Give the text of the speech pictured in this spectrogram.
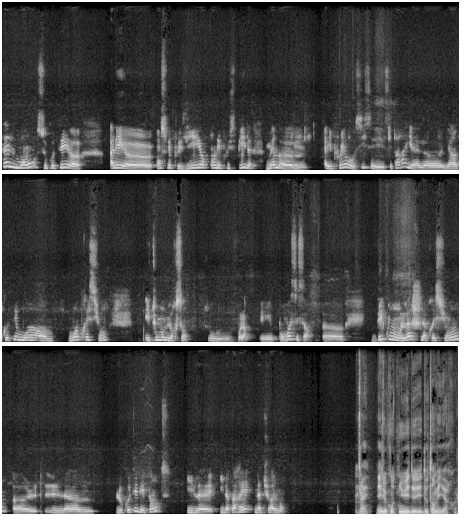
tellement ce côté allez on se fait plaisir on est plus speed même April aussi c'est pareil il y a un côté moins moins pression et tout le monde le ressent voilà. Et pour moi, c'est ça. Euh, dès qu'on lâche la pression, euh, le, côté détente, il, il apparaît naturellement. Ouais. Et le contenu est d'autant meilleur, quoi.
